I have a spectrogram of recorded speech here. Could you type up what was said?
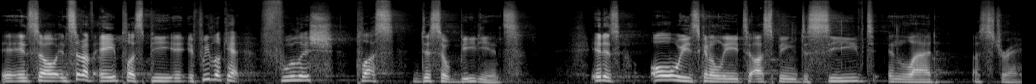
And so instead of A plus B, if we look at foolish plus disobedient, it is always going to lead to us being deceived and led astray.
